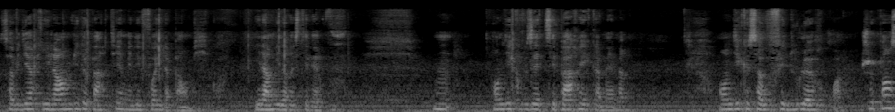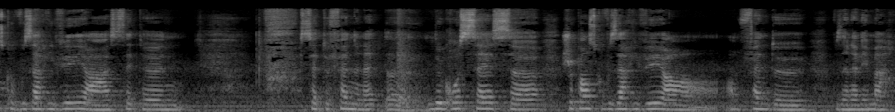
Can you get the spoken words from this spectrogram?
Ça veut dire qu'il a envie de partir, mais des fois, il n'a pas envie. Il a envie de rester vers vous. Hmm. On dit que vous êtes séparés quand même. Hein on dit que ça vous fait douleur. Quoi. Je pense que vous arrivez à cette, euh, cette fin de, grossesse. Euh, je pense que vous arrivez en, fin de... Vous en avez marre.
